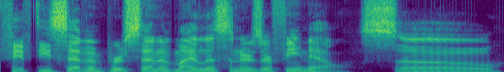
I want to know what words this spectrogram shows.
57% of my listeners are female. So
